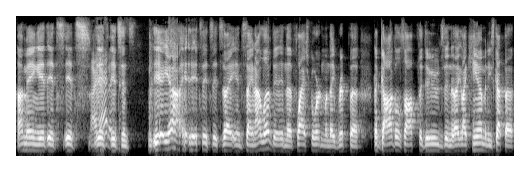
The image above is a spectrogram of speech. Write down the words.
I mean it, it's it's it, it. it's it's yeah, yeah, it's it's it's uh, insane. I loved it in the Flash Gordon when they ripped the, the goggles off the dudes and like like him, and he's got the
